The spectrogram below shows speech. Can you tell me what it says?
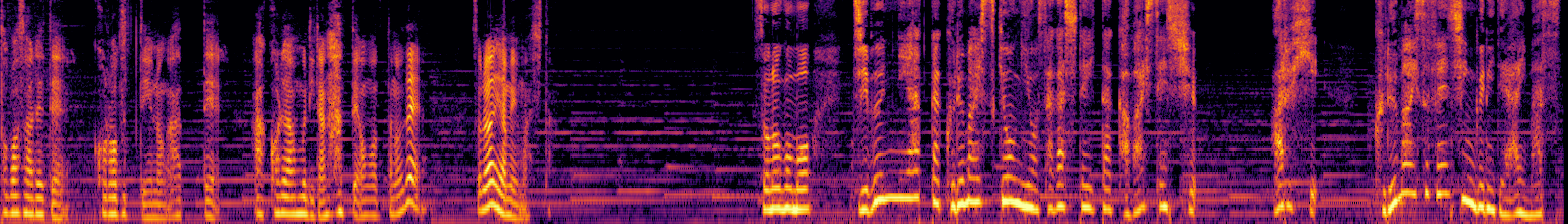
飛ばされて転ぶっていうのがあって、あ、これは無理だなって思ったので、それはやめました。その後も自分に合った車椅子競技を探していた河合選手。ある日、車椅子フェンシングに出会います。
